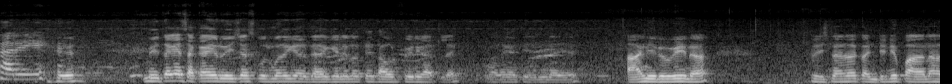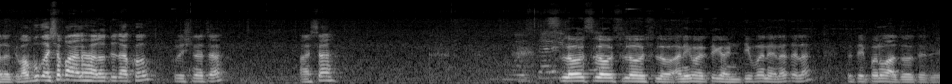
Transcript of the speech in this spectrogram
अरे. मी तर काय सकाळी रुईच्या स्कूलमध्ये गे गेलेलो तेच आउटफिट घातलंय. मला काही चेंज नाही आहे आणि रुई ना कृष्णाचा कंटिन्यू पाहणं हलवते बाबू कशा पाहणं हलवते दाखव कृष्णाचा? असा स्लो स्लो स्लो स्लो आणि वरती घंटी पण आहे ना त्याला? तर ते पण वाजवते ते.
